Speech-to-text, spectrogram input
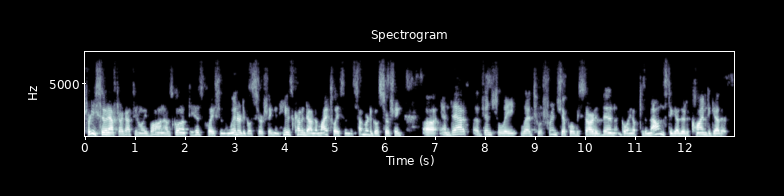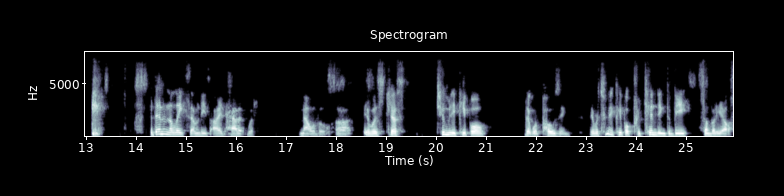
pretty soon after I got to know Yvon, I was going up to his place in the winter to go surfing, and he was coming down to my place in the summer to go surfing. Uh, and that eventually led to a friendship where we started then going up to the mountains together to climb together. but then in the late 70s, I'd had it with Malibu. Uh, it was just too many people that were posing there were too many people pretending to be somebody else.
